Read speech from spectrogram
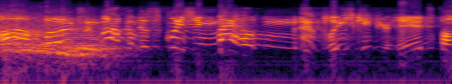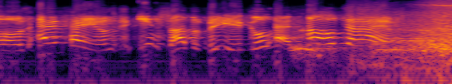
Hi, folks, and welcome to Squishy Mountain. Please keep your heads, paws, and hands inside the vehicle at all times.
